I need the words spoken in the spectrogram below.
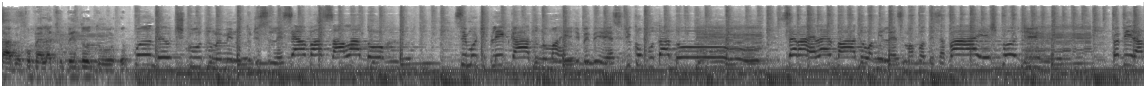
Sabe? Como eletrobendodor. Eu... Quando eu discuto, meu minuto de silêncio é avassalador. Se multiplicado numa rede BBS de computador, será elevado a milésima potência, vai explodir. Vai virar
